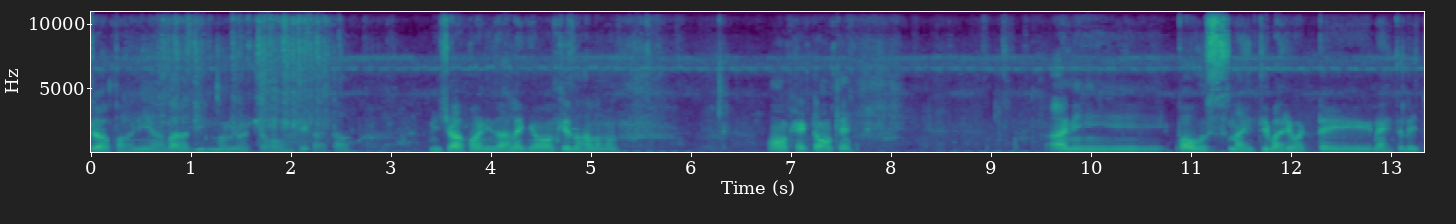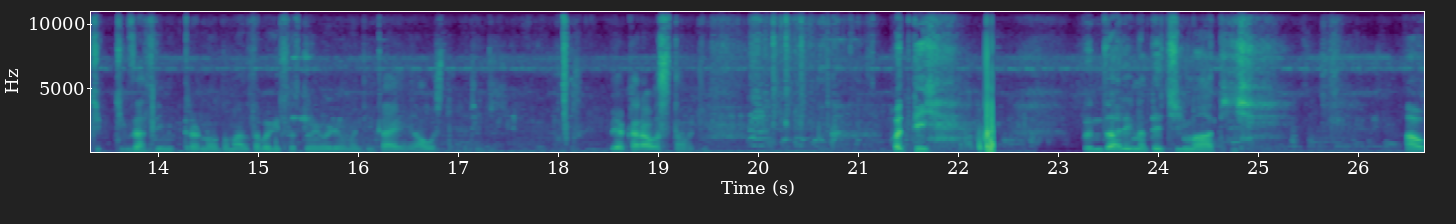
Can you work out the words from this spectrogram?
चहा पाणी आम्हाला दिन मम्मी वाटतं. होते का आता? मी चहा पाणी झाला की ओके झालं मग. ओके टॉके आणि पाऊस नाही ते भारी वाटते नाही तर लई चिकचिक झाली मित्रांनो. तुम्हाला तर बघितलंच तुम्ही व्हिडिओमध्ये काय अवस्था होती. बेकार अवस्था होती. होती. पण झाली ना त्याची माती. आव.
